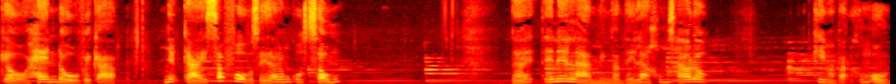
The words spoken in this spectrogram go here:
kiểu handle với cả những cái shuffle xảy ra trong cuộc sống. Đấy thế nên là mình cảm thấy là không sao đâu. Khi mà bạn không ổn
